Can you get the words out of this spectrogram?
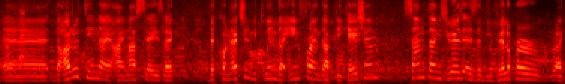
Uh, the other thing I, I must say is like the connection between the infra and the application. Sometimes you as a developer like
